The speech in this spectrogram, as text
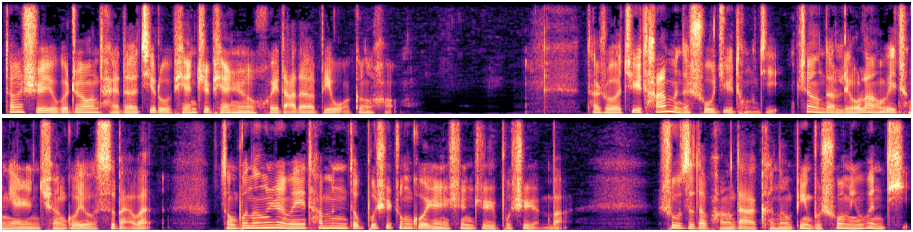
当时有个中央台的纪录片制片人回答的比我更好。他说：“据他们的数据统计，这样的流浪未成年人全国有四百万，总不能认为他们都不是中国人，甚至不是人吧？数字的庞大可能并不说明问题，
